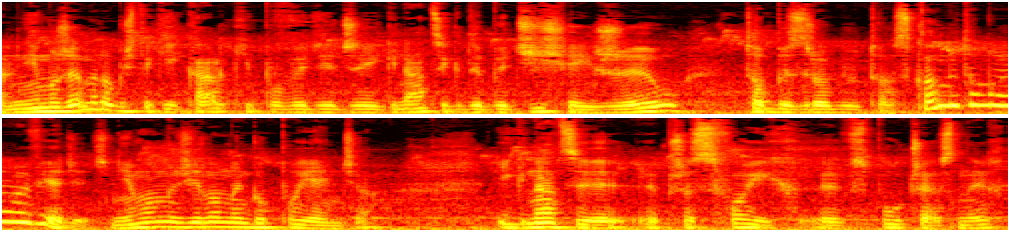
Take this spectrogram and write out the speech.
ale nie możemy robić takiej kalki, powiedzieć, że Ignacy, gdyby dzisiaj żył, to by zrobił to. Skąd my to możemy wiedzieć? Nie mamy zielonego pojęcia. Ignacy y, przez swoich y, współczesnych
